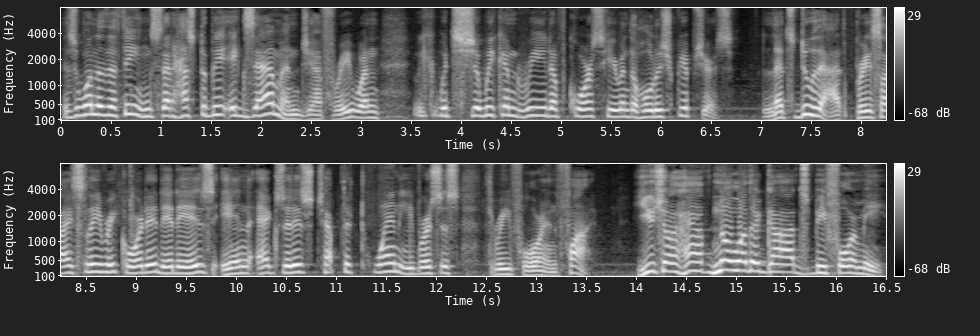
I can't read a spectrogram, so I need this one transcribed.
Is one of the things that has to be examined, Jeffrey, when we, which we can read, of course, here in the Holy Scriptures. Let's do that. Precisely recorded, it is in Exodus chapter 20, verses 3, 4, and 5. You shall have no other gods before me.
